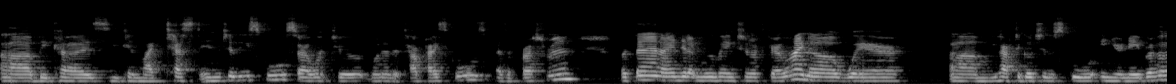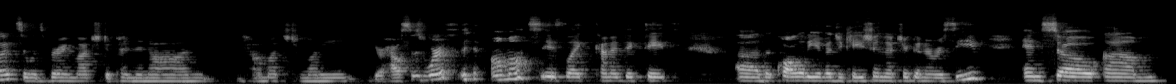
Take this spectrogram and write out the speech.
uh, because you can like test into these schools. So I went to one of the top high schools as a freshman, but then I ended up moving to North Carolina where Um, you have to go to the school in your neighborhood, so it's very much dependent on how much money your house is worth. almost is like kind of dictates uh, the quality of education that you're going to receive. And so um,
